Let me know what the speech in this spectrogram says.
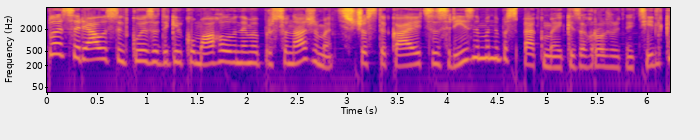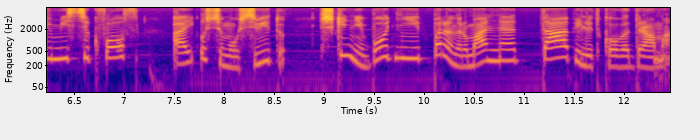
Плет серіалу слідкує за декількома головними персонажами, що стикаються з різними небезпеками, які загрожують не тільки місті Кфолс, а й усьому світу. Шкільні будні, паранормальне та підліткова драма.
